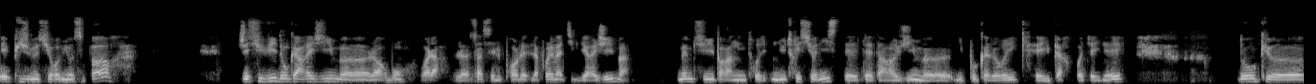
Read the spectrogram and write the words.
Et puis je me suis remis au sport. J'ai suivi donc un régime. Euh, alors bon, voilà, ça c'est la problématique des régimes. Même suivi par un nutritionniste, c'était un régime euh, hypocalorique et hyperprotéiné. Donc euh,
